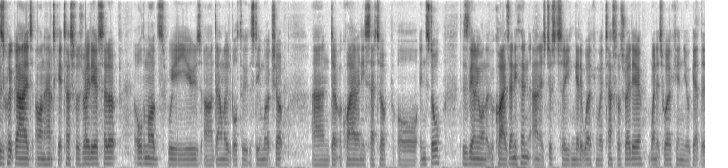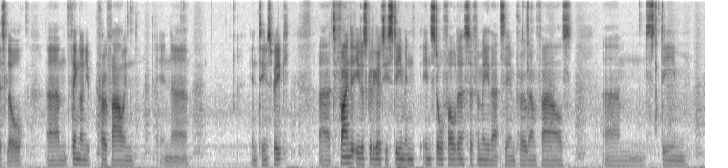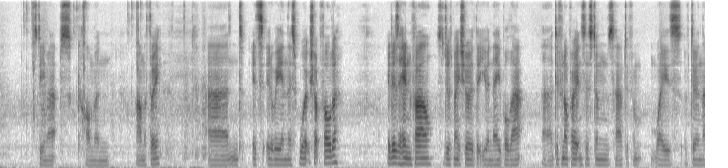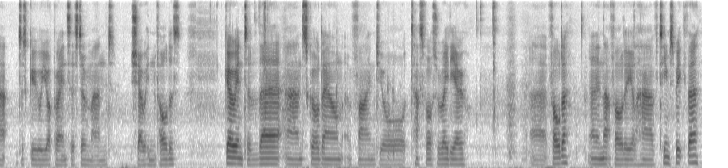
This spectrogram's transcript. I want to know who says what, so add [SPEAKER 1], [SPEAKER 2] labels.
[SPEAKER 1] This is a quick guide on how to get Task Force Radio set up. All the mods we use are downloadable through the Steam Workshop and don't require any setup or install. This is the only one that requires anything and it's just so you can get it working with Task Force Radio. When it's working you'll get this little um, thing on your profile in in uh, in TeamSpeak. Uh, to find it, you're just got to go to your Steam in, install folder. So for me, that's in Program Files, um, Steam, Steam Apps, Common, Arma 3, and it's it'll be in this Workshop folder. It is a hidden file, so just make sure that you enable that. Uh, different operating systems have different ways of doing that. Just Google your operating system and show hidden folders go into there and scroll down and find your Task Force Radio uh, folder and in that folder you'll have TeamSpeak there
